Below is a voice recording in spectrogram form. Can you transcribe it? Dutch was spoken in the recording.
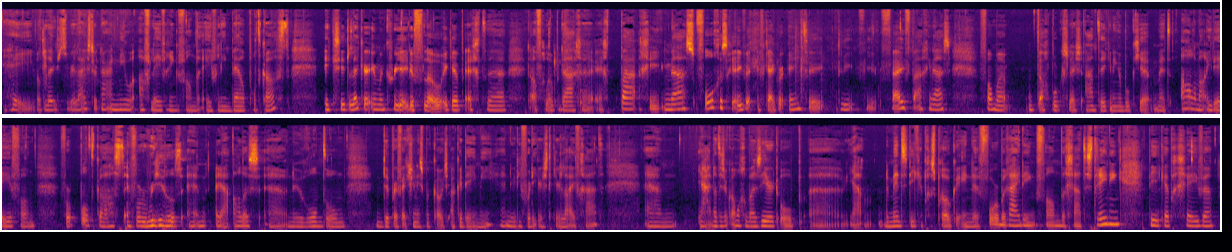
Hey, wat leuk dat je weer luistert naar een nieuwe aflevering van de Evelien Bijl podcast. Ik zit lekker in mijn creative flow. Ik heb echt uh, de afgelopen dagen echt pagina's volgeschreven. Even kijken hoor, 1, 2, 3, 4, 5 pagina's van mijn dagboek slash aantekeningenboekje met allemaal ideeën van voor podcast en voor reels en ja, alles uh, nu rondom de Perfectionisme Coach Academie. En nu die voor de eerste keer live gaat. Um, ja, dat is ook allemaal gebaseerd op uh, ja, de mensen die ik heb gesproken in de voorbereiding van de gratis training die ik heb gegeven.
